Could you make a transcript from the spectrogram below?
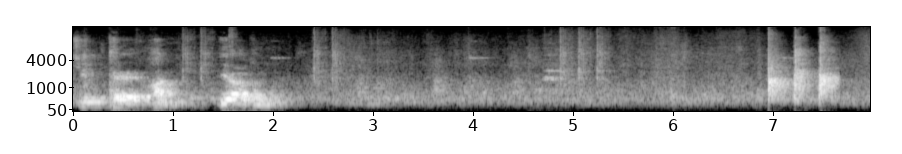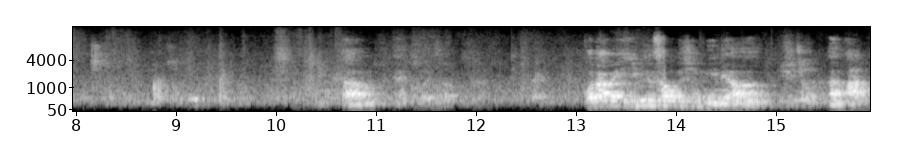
김태환 이하 동문. 다음 네. 그 다음에 임성식님이요. 유정 아, 아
